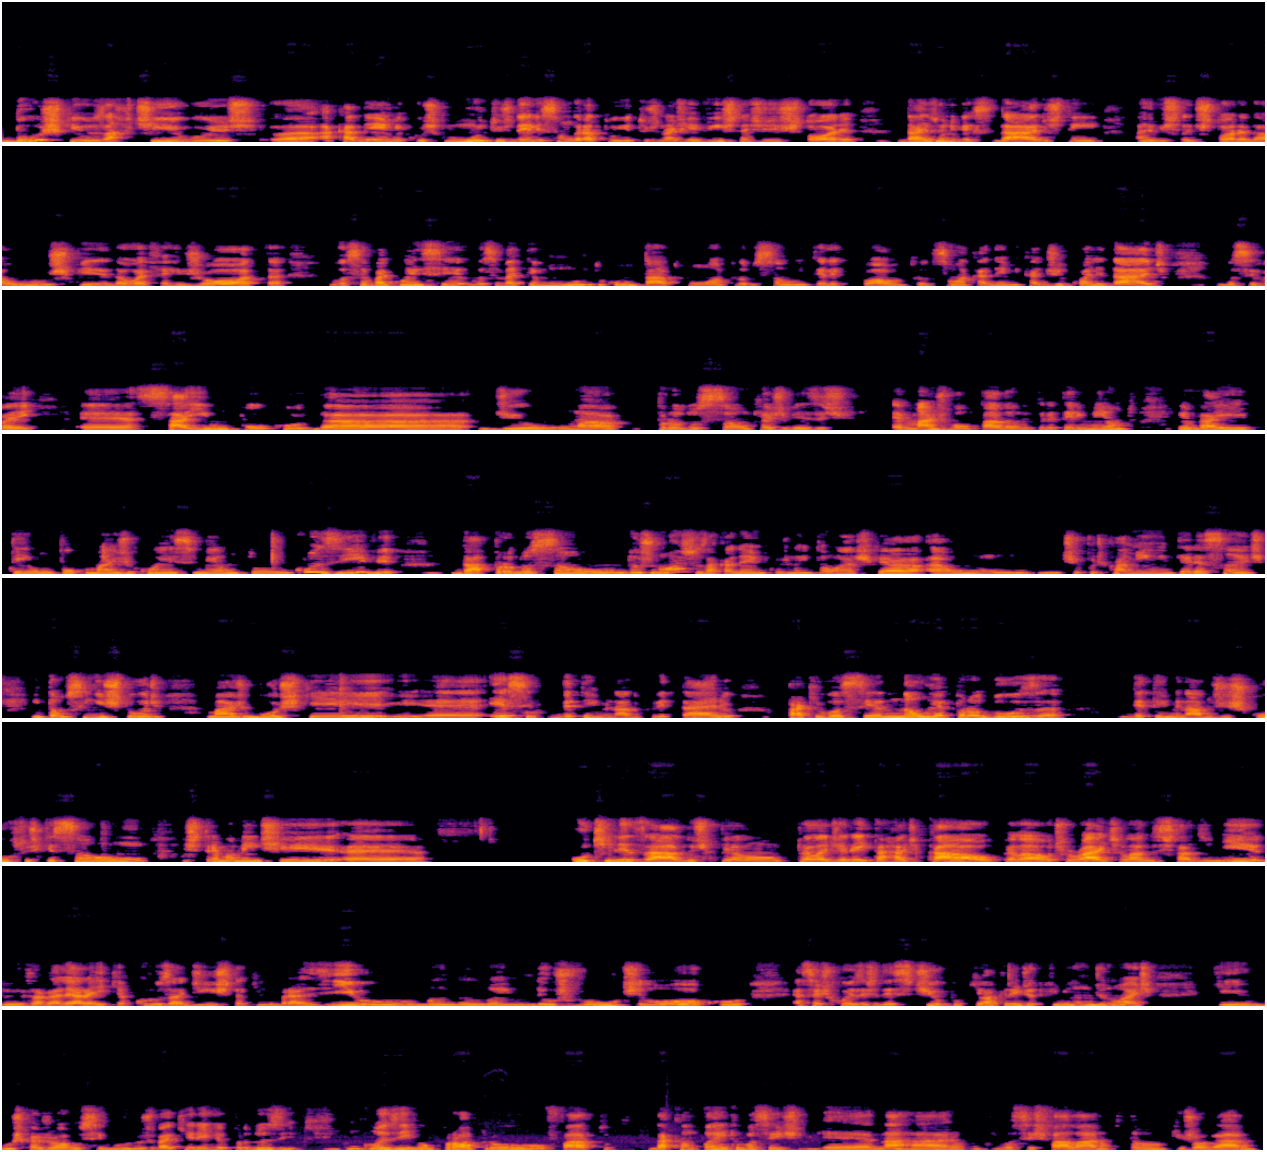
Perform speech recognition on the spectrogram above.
busque os artigos uh, acadêmicos, muitos deles são gratuitos nas revistas de história das universidades, tem a revista de história da USP, da UFRJ. Você vai conhecer, você vai ter muito contato com a produção intelectual, a produção acadêmica de qualidade. Você vai é, sair um pouco da, de uma produção que às vezes é mais voltada ao entretenimento e vai ter um pouco mais de conhecimento, inclusive, da produção dos nossos acadêmicos. Né? Então, acho que é, é um, um, tipo de caminho interessante. Então, sim, estude, mas busque é, esse determinado critério para que você não reproduza determinados discursos que são extremamente. É, utilizados pela, pela direita radical, pela alt-right lá nos Estados Unidos, a galera aí que é cruzadista aqui no Brasil, mandando aí um Deus Vult louco, essas coisas desse tipo que eu acredito que nenhum de nós que busca jogos seguros vai querer reproduzir. Inclusive o próprio fato da campanha que vocês é, narraram, que vocês falaram, que jogaram,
